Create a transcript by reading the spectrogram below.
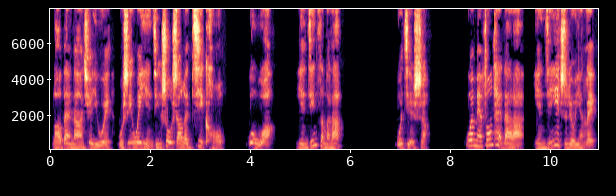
老板呢却以为我是因为眼睛受伤了忌口，问我眼睛怎么了。我解释，外面风太大了，眼睛一直流眼泪。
